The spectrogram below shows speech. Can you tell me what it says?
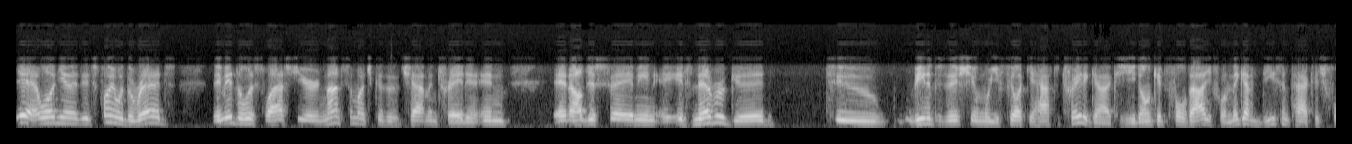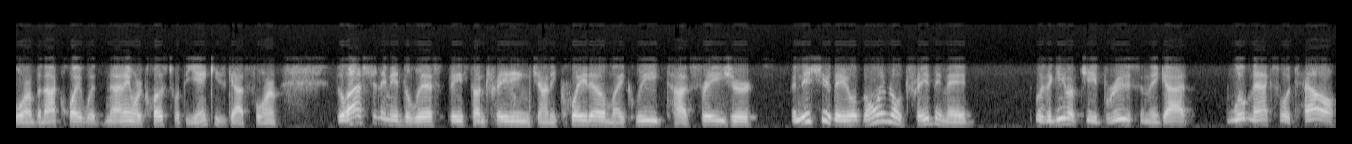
Yeah, well, you know, it's funny with the Reds. They made the list last year, not so much because of the Chapman trade, and, and and I'll just say, I mean, it's never good to be in a position where you feel like you have to trade a guy because you don't get full value for him. They got a decent package for him, but not quite what, not anywhere close to what the Yankees got for him. The last year they made the list based on trading Johnny Cueto, Mike Leake, Todd Frazier, and this year they the only real trade they made was they gave up Jay Bruce and they got Will Max Wotell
